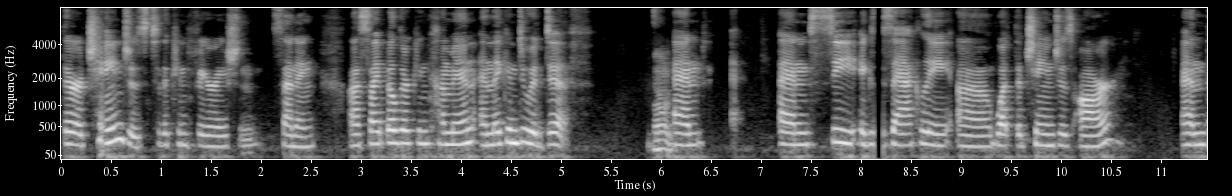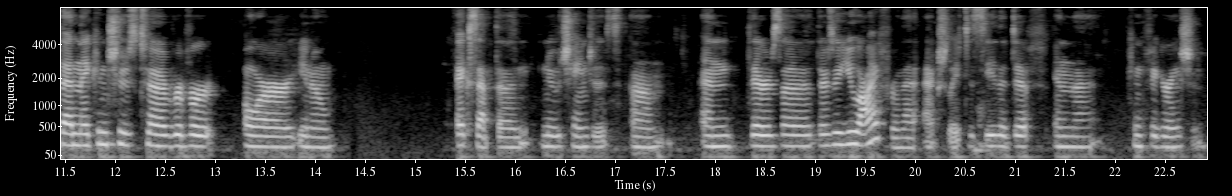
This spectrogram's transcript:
there are changes to the configuration setting. A site builder can come in and they can do a diff, oh. and and see exactly uh, what the changes are, and then they can choose to revert or you know accept the new changes. Um, and there's a there's a UI for that actually to see the diff in the configuration.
